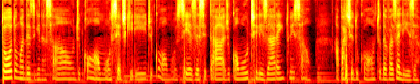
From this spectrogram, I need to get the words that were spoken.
toda uma designação de como se adquirir, de como se exercitar, de como utilizar a intuição a partir do conto da Vasalisa.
